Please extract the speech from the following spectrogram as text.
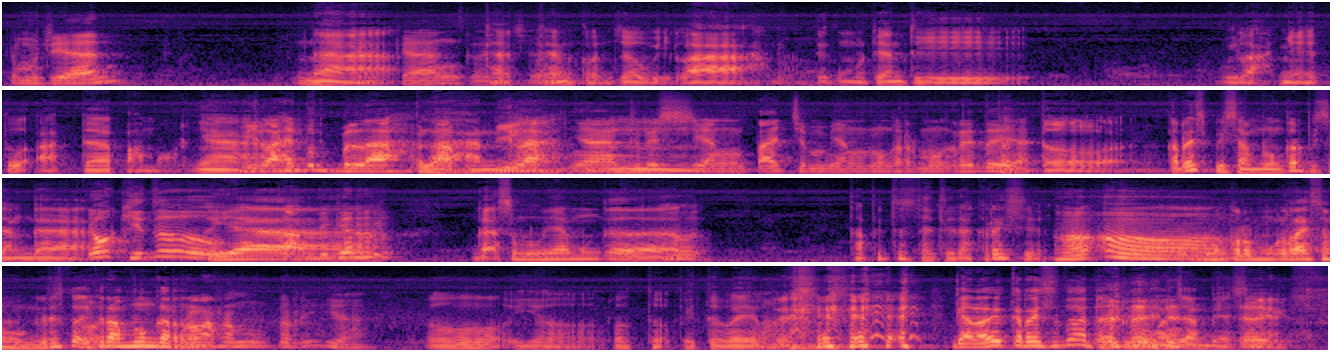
Kemudian Nah, Gagang, gonjo. wilah. Nanti kemudian di wilahnya itu ada pamornya. bilah itu belah Belahannya. bilahnya Hmm. keris yang tajam yang melungker-melungker itu ya. Betul. Keris bisa melungker bisa enggak. Oh gitu. Iya. Tak pikir enggak semuanya Oh. melungker. Tapi itu jadi ra keris ya. Heeh. Melungker-melungker ra sama keris kok kira melungker. Malah melungker iya. Oh iya, rodok beda wae. Enggak tapi keris itu ada dua macam biasanya.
